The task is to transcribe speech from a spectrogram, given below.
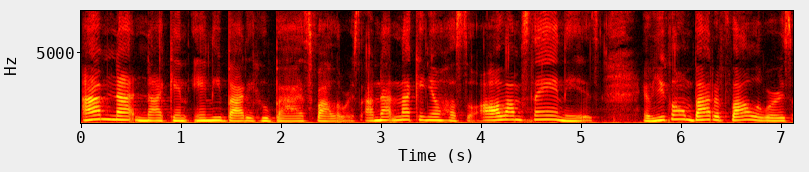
I'm not knocking anybody who buys followers. I'm not knocking your hustle. All I'm saying is, if you're going to buy the followers,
